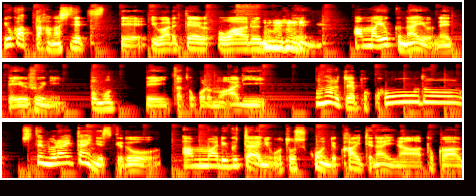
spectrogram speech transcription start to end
良かった話でっつって言われて終わるのって、あんま良くないよねっていうふうに思っていたところもあり、そうなるとやっぱ行動してもらいたいんですけど、あんまり具体に落とし込んで書いてないなとか、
